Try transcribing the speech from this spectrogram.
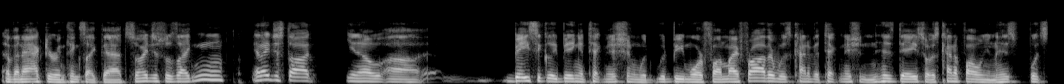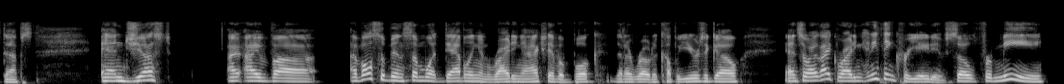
of an actor and things like that. So I just was like, mm. and I just thought, you know, uh, basically being a technician would, would be more fun. My father was kind of a technician in his day, so I was kind of following in his footsteps. And just I, have uh, I've also been somewhat dabbling in writing. I actually have a book that I wrote a couple years ago, and so I like writing anything creative. So for me,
